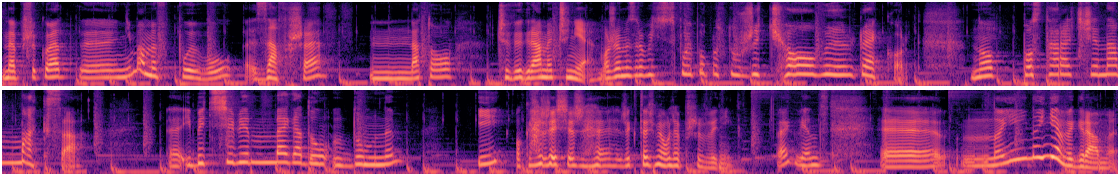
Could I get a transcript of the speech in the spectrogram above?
Na przykład e, nie mamy wpływu zawsze mm, na to, czy wygramy, czy nie. Możemy zrobić swój po prostu życiowy rekord. No, postarać się na maksa, i być siebie mega dumnym i okaże się, że, że ktoś miał lepszy wynik. Tak, więc e, no, i, no i nie wygramy,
